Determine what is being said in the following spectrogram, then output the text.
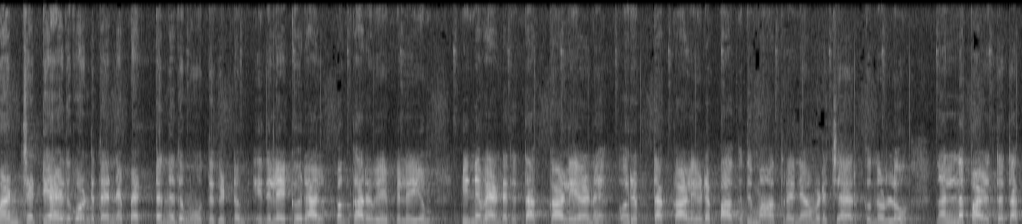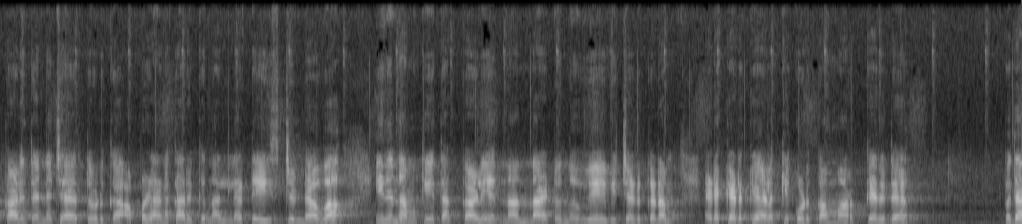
മൺചട്ടി ആയതുകൊണ്ട് തന്നെ പെട്ടെന്ന് ഇത് മൂത്ത് കിട്ടും. ഇതിലേക്ക് ഒരു അല്പം കറിവേപ്പിലയും പിന്നെ വേണ്ടത് തക്കാളിയാണ്. ഒരു തക്കാളിയുടെ പകുതി മാത്രമേ ഞാൻ ഇവിടെ ചേർക്കുന്നുള്ളൂ. നല്ല പഴുത്ത തക്കാളി തന്നെ ചേർത്ത് കൊടുക്കുക. അപ്പോഴാണ് കറിക്ക് നല്ല ടേസ്റ്റ് ഉണ്ടാവുക. ഇനി നമുക്ക് ഈ തക്കാളി നന്നായിട്ടൊന്ന് വേവിച്ചെടുക്കണം. ഇടയ്ക്കിടയ്ക്ക് ഇളക്കി കൊടുക്കാൻ മറക്കരുത്. ഇപ്പോൾ ഇതാ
